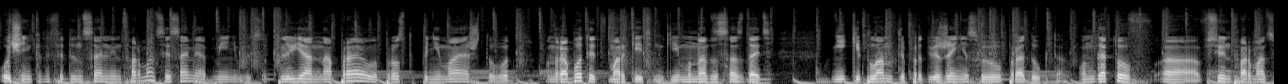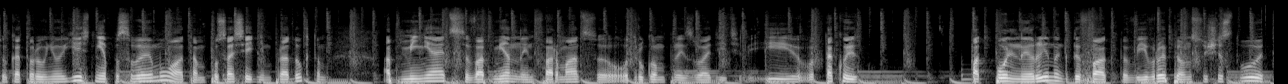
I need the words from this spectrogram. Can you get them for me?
очень конфиденциальной информацией сами обмениваются. Плюя на правила, просто понимая, что вот он работает в маркетинге, ему надо создать некий план для продвижения своего продукта. Он готов э, всю информацию, которая у него есть, не по своему, а там по соседним продуктам обменять в обмен на информацию о другом производителе. И вот такой подпольный рынок де-факто в Европе он существует,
